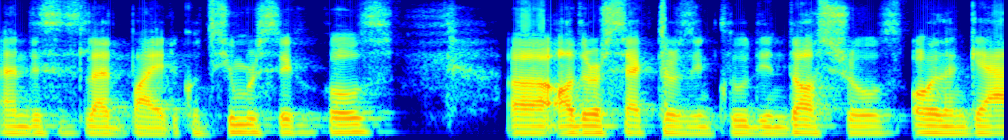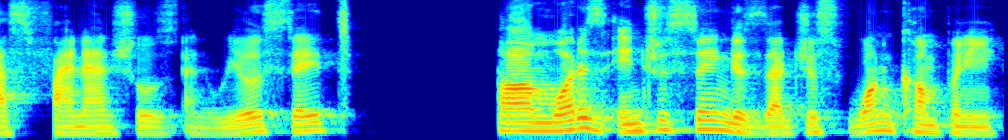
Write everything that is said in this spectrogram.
and this is led by the consumer cyclicals, uh, other sectors include industrials, oil and gas, financials, and real estate. Um, what is interesting is that just one company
